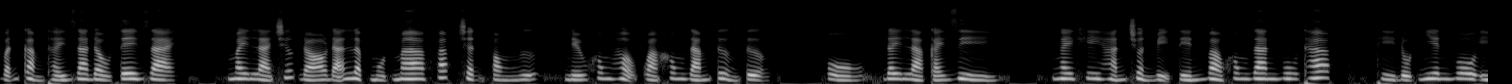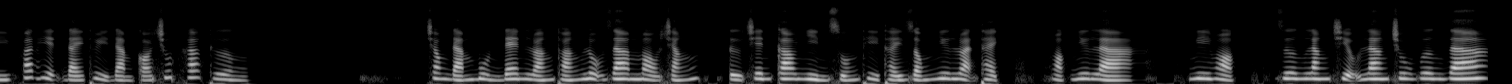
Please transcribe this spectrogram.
vẫn cảm thấy da đầu tê dại. May là trước đó đã lập một ma pháp trận phòng ngự, nếu không hậu quả không dám tưởng tượng. Ồ, đây là cái gì? Ngay khi hắn chuẩn bị tiến vào không gian vu tháp, thì đột nhiên vô ý phát hiện đáy thủy đàm có chút khác thường. Trong đám bùn đen loáng thoáng lộ ra màu trắng, từ trên cao nhìn xuống thì thấy giống như loạn thạch, hoặc như là nghi hoặc Dương Lăng Triệu Lang Chu Vương ra,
